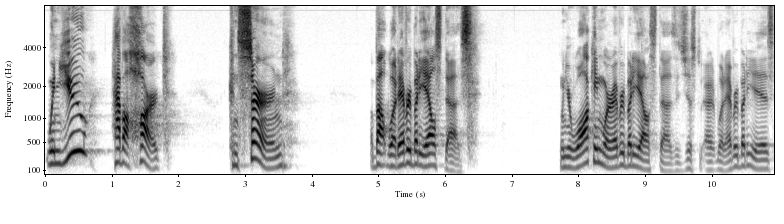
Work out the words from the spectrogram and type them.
When you have a heart concerned about what everybody else does, when you're walking where everybody else does, it's just uh, what everybody is,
